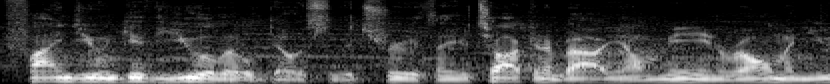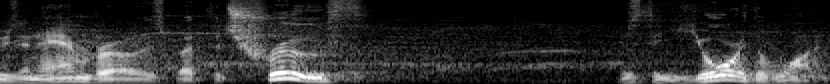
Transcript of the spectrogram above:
find you and give you a little dose of the truth. Now, you're talking about, you know, me and Roman using Ambrose, but the truth is that you're the one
